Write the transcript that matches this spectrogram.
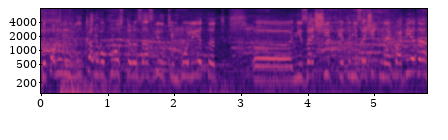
Да, по-моему, Вулкан его просто разозлил, тем более этот э, незащит, это незащитная победа.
